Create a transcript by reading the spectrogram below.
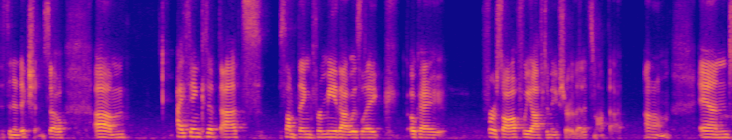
it's an addiction. So um i think that that's something for me that was like okay first off we have to make sure that it's not that. Um, and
